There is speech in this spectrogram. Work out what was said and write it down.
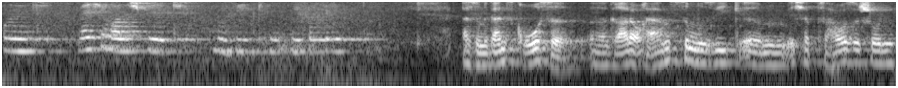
Und welche Rolle spielt Musik in Ihrem Leben? Also eine ganz große, äh, gerade auch ernste Musik. Ähm, ich habe zu Hause schon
